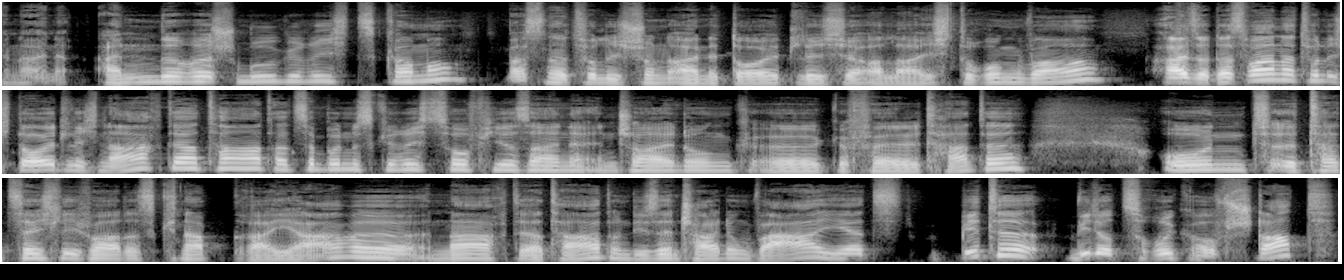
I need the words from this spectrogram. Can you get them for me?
in eine andere Schwurgerichtskammer, was natürlich schon eine deutliche Erleichterung war. Also, das war natürlich deutlich nach der Tat, als der Bundesgerichtshof hier seine Entscheidung äh, gefällt hatte. Und äh, tatsächlich war das knapp drei Jahre nach der Tat. Und diese Entscheidung war jetzt bitte wieder zurück auf Start.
